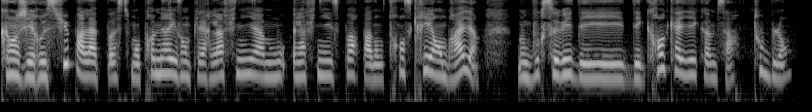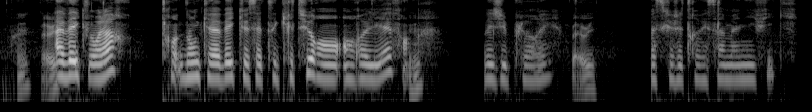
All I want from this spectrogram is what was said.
Quand j'ai reçu par la poste mon premier exemplaire, L'infini espoir, pardon, transcrit en braille, donc vous recevez des, grands cahiers comme ça, tout blanc, mmh, bah avec voilà, donc avec cette écriture en, relief. Mmh. Mais j'ai pleuré. Bah oui. Parce que j'ai trouvé ça magnifique.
